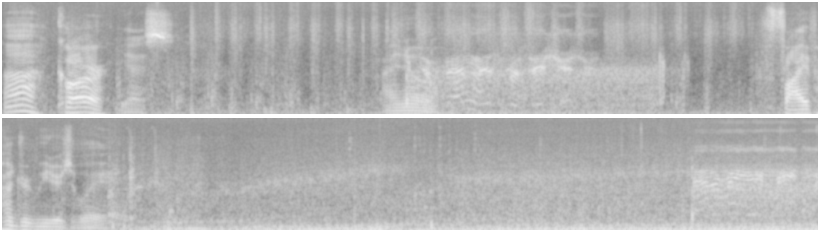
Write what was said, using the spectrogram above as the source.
Ah, car. Yes. I know. Position. 500 meters away. Enemy APC.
